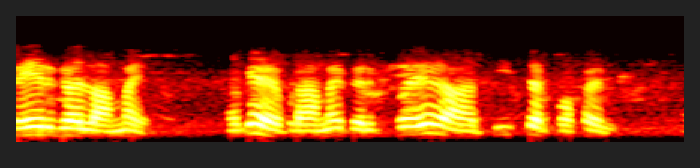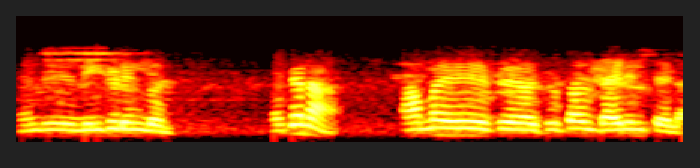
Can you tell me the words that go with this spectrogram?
ఫెయిర్ గర్ల్ అమ్మాయి. ఓకే ఇప్పుడు ఆ అమ్మాయి పెరిగిపోయి తీస్తారు ప్రొఫైల్ ఏంది లింక్డ్ ఇన్లోంచి ఓకేనా? ఆ అమ్మాయి చుట్టాలు ధైర్యం చేయాలి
